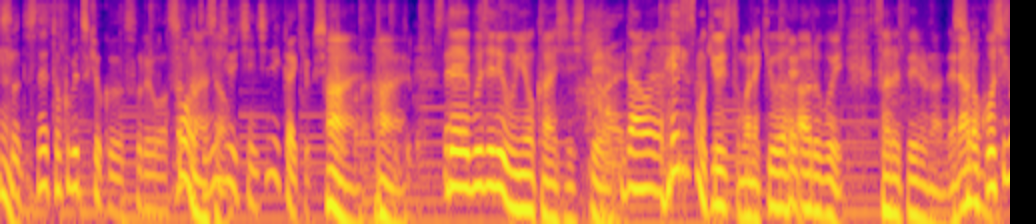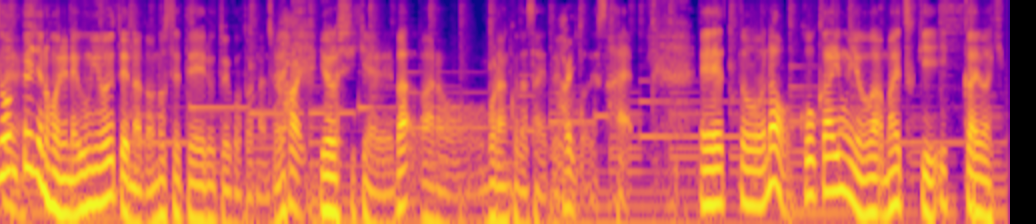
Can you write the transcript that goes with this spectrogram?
ー、そうですね、特別曲、それを3月21日に開局式を行ったということですね。で、無事に運用開始して、であの平日も休日もね、QRV されているのでね、あの公式ホームページの方にね、運用予定などを載せているということなんでね、よろしければあのご覧くださいということです。はい。えー、っとなお、公開運用は毎月1回は企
